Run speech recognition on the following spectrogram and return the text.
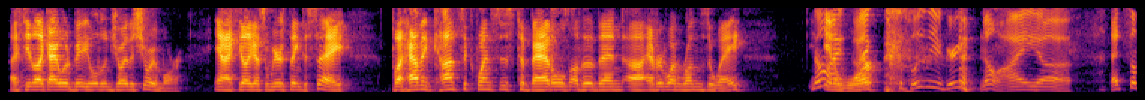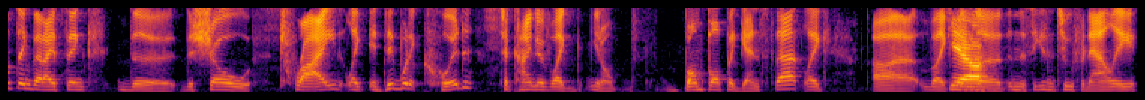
I feel like I would be able to enjoy the show more. And I feel like that's a weird thing to say, but having consequences to battles other than uh, everyone runs away, no, in a I- war. I completely agree. No, I uh that's something that I think the the show tried like it did what it could to kind of like, you know, f- bump up against that like uh like Yeah. in the in the season 2 finale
